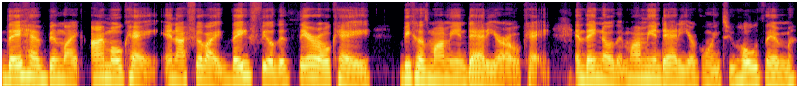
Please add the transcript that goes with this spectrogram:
They have been like, I'm okay. And I feel like they feel that they're okay because mommy and daddy are okay. And they know that mommy and daddy are going to hold them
